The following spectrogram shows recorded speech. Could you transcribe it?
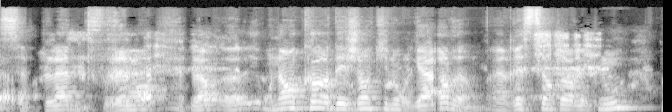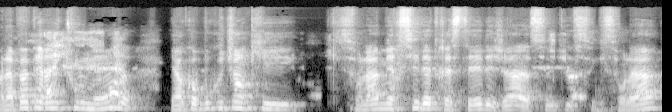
Ça plane vraiment. Alors, euh, on a encore des gens qui nous regardent. Euh, restez encore avec nous. On n'a pas perdu tout le monde. Il y a encore beaucoup de gens qui, sont là. Merci d'être restés déjà à ceux qui, sont là.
